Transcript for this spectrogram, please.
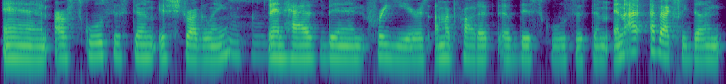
and our school system is struggling mm-hmm. and has been for years. I'm a product of this school system and I, have actually done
